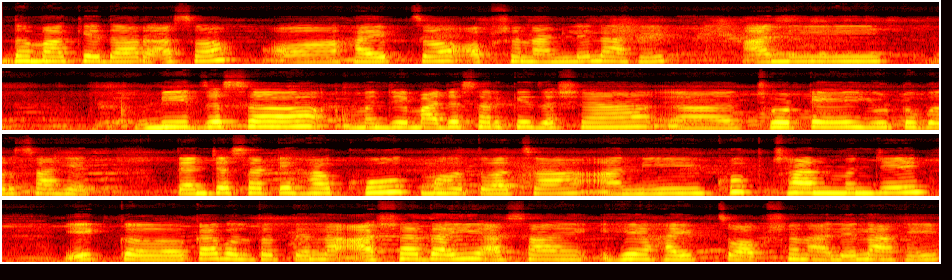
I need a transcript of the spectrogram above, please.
धमाकेदार असा हाईपचा ऑप्शन आणलेला आहे. आणि मी जसं म्हणजे माझ्यासारखे जशा छोटे यूट्यूबर्स आहेत त्यांच्यासाठी हा खूप महत्त्वाचा आणि खूप छान म्हणजे एक काय बोलतात त्याला आशादायी असा हे हाईपचं ऑप्शन आलेलं आहे.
